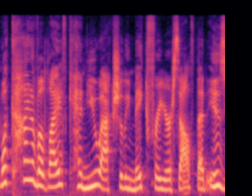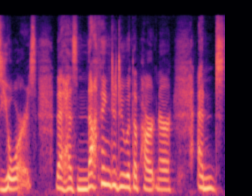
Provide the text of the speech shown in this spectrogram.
what kind of a life can you actually make for yourself that is yours, that has nothing to do with a partner? And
